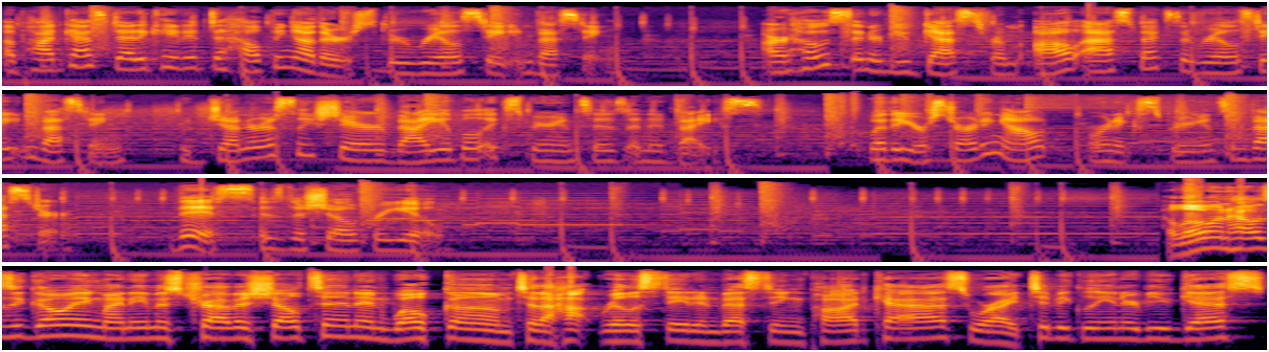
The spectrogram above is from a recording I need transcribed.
a podcast dedicated to helping others through real estate investing. Our hosts interview guests from all aspects of real estate investing who generously share valuable experiences and advice. Whether you're starting out or an experienced investor, this is the show for you. Hello and how's it going? My name is Travis Shelton and welcome to the Hot Real Estate Investing Podcast, where I typically interview guests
